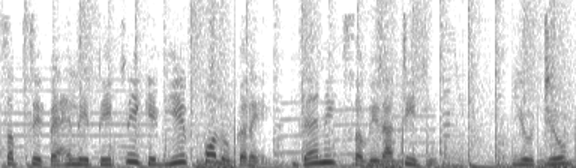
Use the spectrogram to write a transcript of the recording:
सबसे पहले देखने के लिए फॉलो करें दैनिक सवेरा टीवी यूट्यूब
